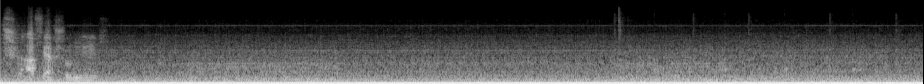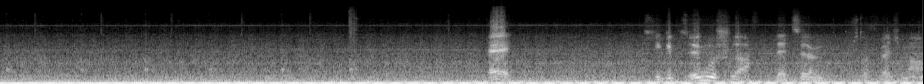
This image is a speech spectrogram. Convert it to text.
Ich schlaf ja schon nicht. Hey, hier gibt es irgendwo Schlafplätze, dann guck ich doch gleich mal.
